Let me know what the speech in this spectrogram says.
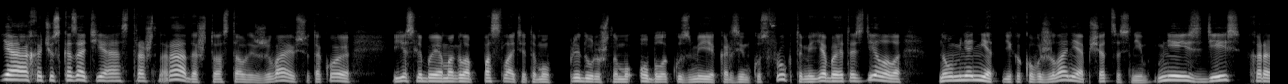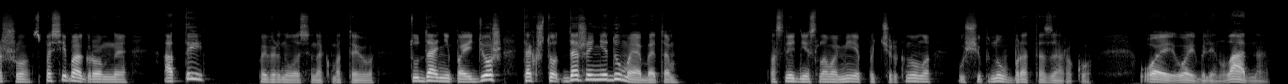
«Я хочу сказать, я страшно рада, что осталась жива и все такое, если бы я могла послать этому придурочному облаку змея корзинку с фруктами, я бы это сделала, но у меня нет никакого желания общаться с ним. Мне и здесь хорошо, спасибо огромное. А ты, — повернулась она к Матео, — туда не пойдешь, так что даже не думай об этом. Последние слова Мия подчеркнула, ущипнув брата за руку. «Ой, ой, блин, ладно».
